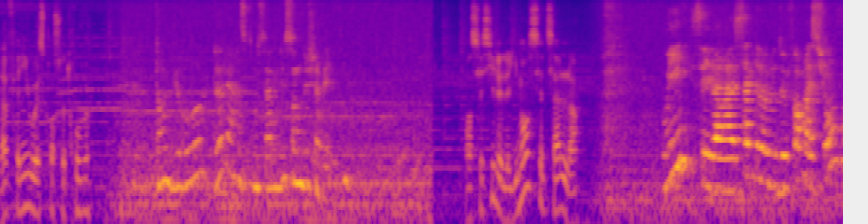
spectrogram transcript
Et là, Fanny, où est-ce qu'on se trouve dans le bureau de la responsable du centre du Chablais. En Cécile, elle est immense cette salle là. Oui, c'est la salle de, de formation.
